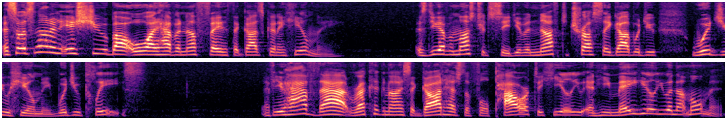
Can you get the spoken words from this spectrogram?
And so it's not an issue about, oh, I have enough faith that God's going to heal me. Is do you have a mustard seed? Do you have enough to trust, say, God, would you, would you heal me? Would you please? If you have that, recognize that God has the full power to heal you, and He may heal you in that moment.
